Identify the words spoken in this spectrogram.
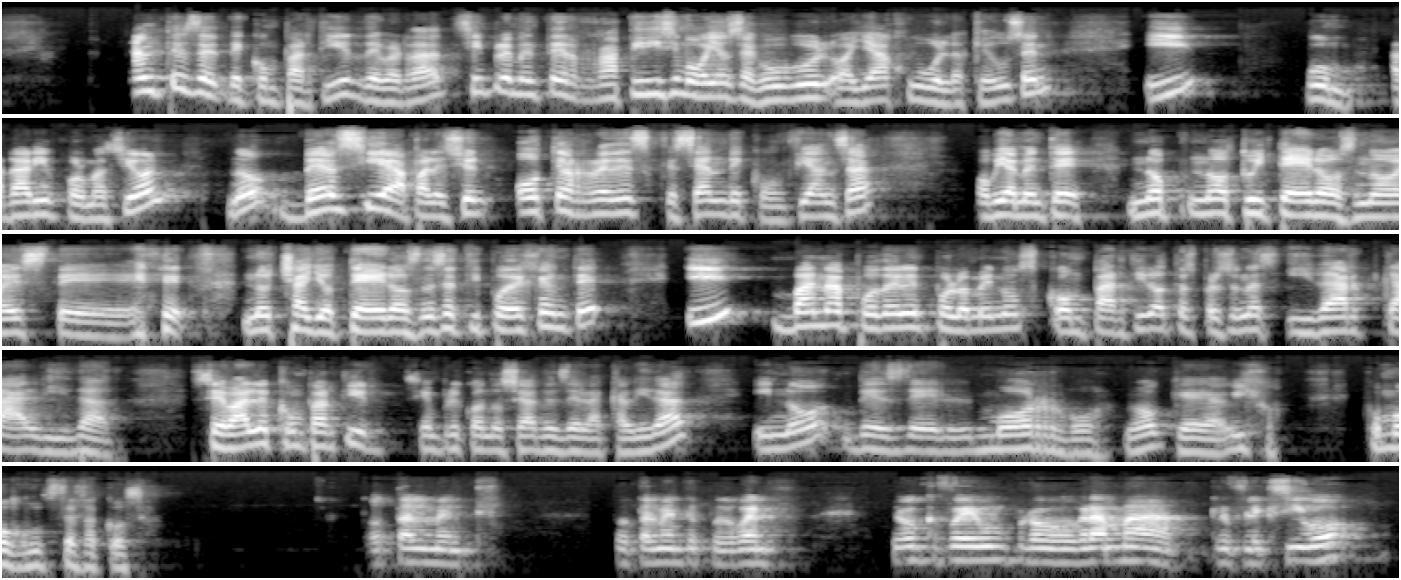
antes de, compartir, de verdad, simplemente rapidísimo váyanse a Google o a Yahoo la que usen y ¡pum! a dar información, ¿no? Ver si apareció en otras redes que sean de confianza. Obviamente, no, no tuiteros, no, este, no chayoteros, no ese tipo de gente. Y van a poder por lo menos compartir a otras personas y dar calidad. Se vale compartir siempre y cuando sea desde la calidad y no desde el morbo, ¿no? Que, hijo, ¿cómo gusta esa cosa? Totalmente, totalmente. Pues bueno, creo que fue un programa reflexivo,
